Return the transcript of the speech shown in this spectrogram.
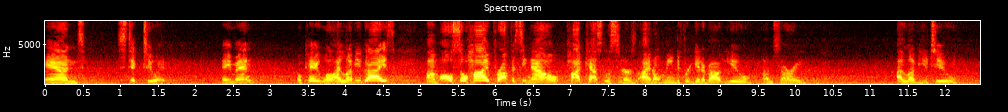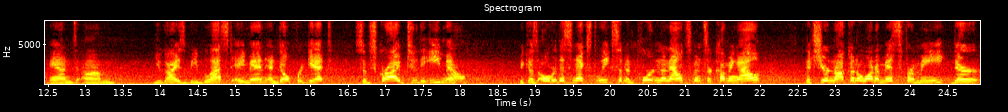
And stick to it. Amen. Okay, well, I love you guys. Um, also, hi, Prophecy Now podcast listeners. I don't mean to forget about you. I'm sorry. I love you too. And, um, you guys be blessed. Amen. And don't forget, subscribe to the email because over this next week, some important announcements are coming out that you're not going to want to miss from me. They're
